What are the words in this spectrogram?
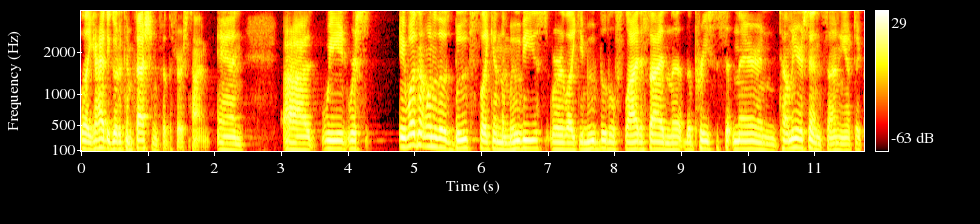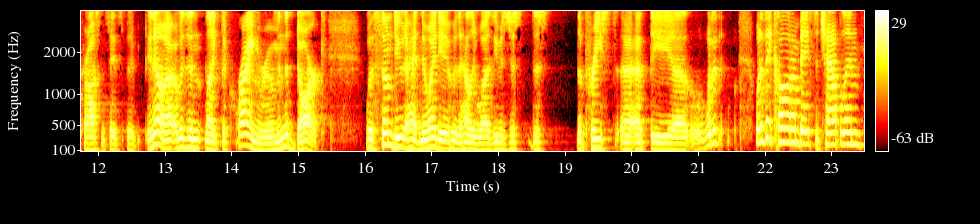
Like I had to go to confession for the first time, and uh, we were. It wasn't one of those booths like in the movies where like you move the little slide aside and the, the priest is sitting there and tell me your sins, son. You have to cross and say this. You know, I was in like the crying room in the dark with some dude I had no idea who the hell he was. He was just this the priest uh, at the uh, what did what did they call it on base? The chaplain,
